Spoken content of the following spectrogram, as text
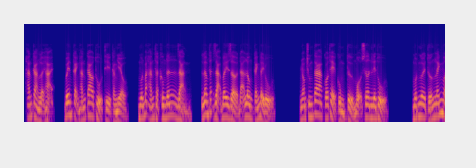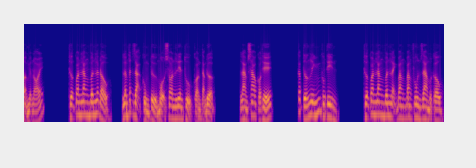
hắn càng lợi hại, bên cạnh hắn cao thủ thì càng nhiều, muốn bắt hắn thật không đơn giản, lâm thất dạ bây giờ đã lông cánh đầy đủ. Nhóm chúng ta có thể cùng tử mộ sơn liên thủ. Một người tướng lãnh mở miệng nói. Thượng quan lăng vân lắc đầu, lâm thất dạ cùng tử mộ son liên thủ còn tạm được. Làm sao có thế? Các tướng lính không tin. Thượng quan lăng vân lạnh băng băng phun ra một câu,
